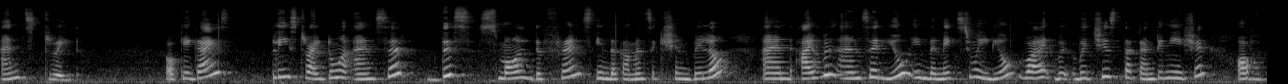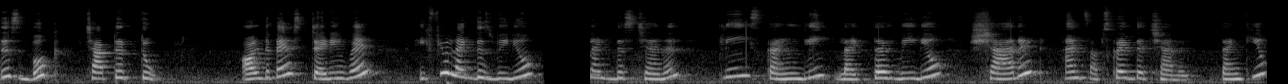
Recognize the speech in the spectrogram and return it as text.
and Strait? Okay guys, please try to answer this small difference in the comment section below and I will answer you in the next video which is the continuation of this book chapter 2. All the best, study well. If you like this video, like this channel, please kindly like the video, share it and subscribe the channel. Thank you.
